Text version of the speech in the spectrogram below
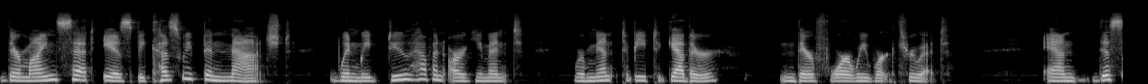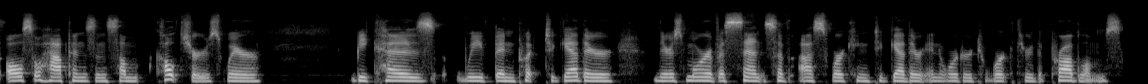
their mindset is because we've been matched, when we do have an argument, we're meant to be together, and therefore we work through it. And this also happens in some cultures where, because we've been put together, there's more of a sense of us working together in order to work through the problems,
